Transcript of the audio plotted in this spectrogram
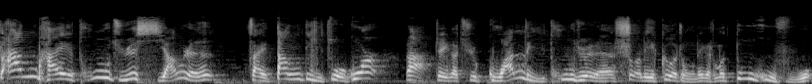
安排突厥降人在当地做官儿。啊，这个去管理突厥人，设立各种这个什么都护府，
